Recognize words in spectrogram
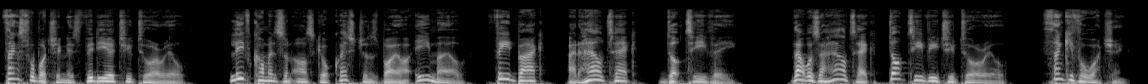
Thanks for watching this video tutorial. Leave comments and ask your questions by our email feedback at howtech.tv. That was a howtech.tv tutorial. Thank you for watching.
